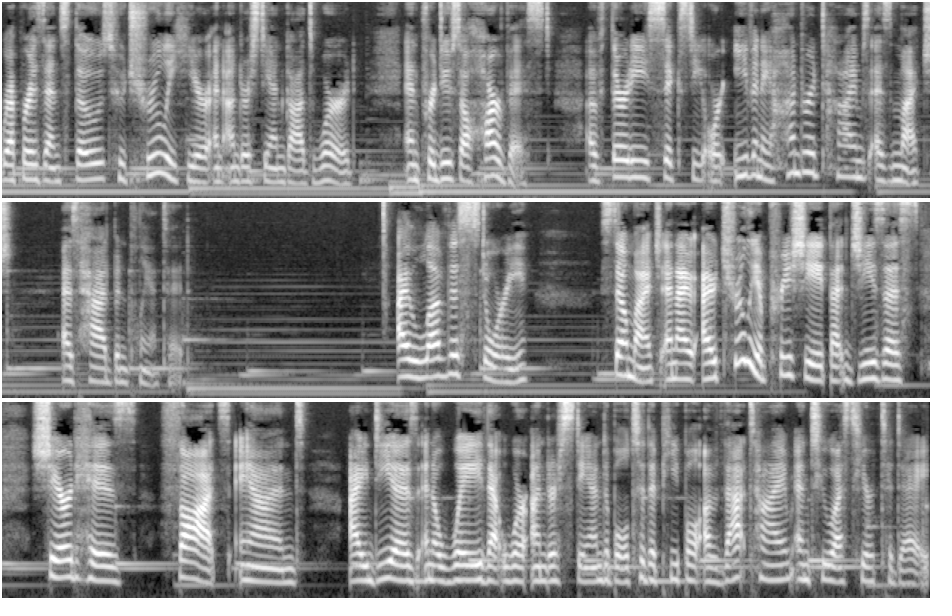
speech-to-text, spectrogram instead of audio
represents those who truly hear and understand God's word and produce a harvest of 30, 60, or even a hundred times as much as had been planted. I love this story so much, and I, I truly appreciate that Jesus shared his thoughts and ideas in a way that were understandable to the people of that time and to us here today.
